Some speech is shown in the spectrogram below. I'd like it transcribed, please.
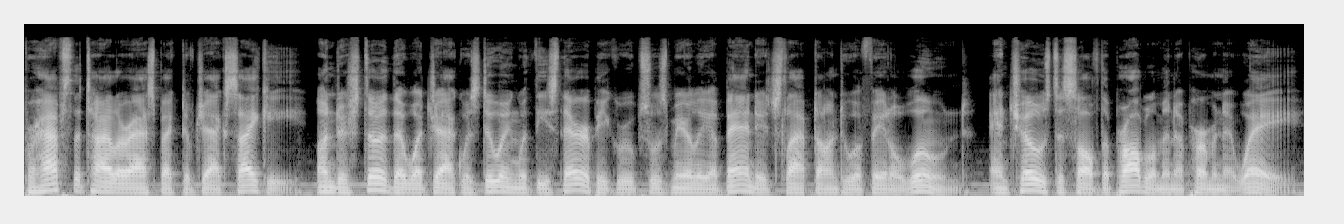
Perhaps the Tyler aspect of Jack's psyche understood that what Jack was doing with these therapy groups was merely a bandage slapped onto a fatal wound, and chose to solve the problem in a permanent way.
